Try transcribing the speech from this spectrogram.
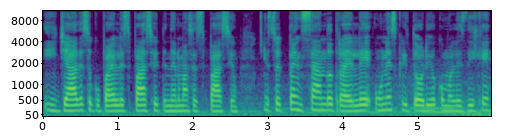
y ya desocupar el espacio y tener más espacio. Estoy pensando traerle un escritorio, como les dije,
